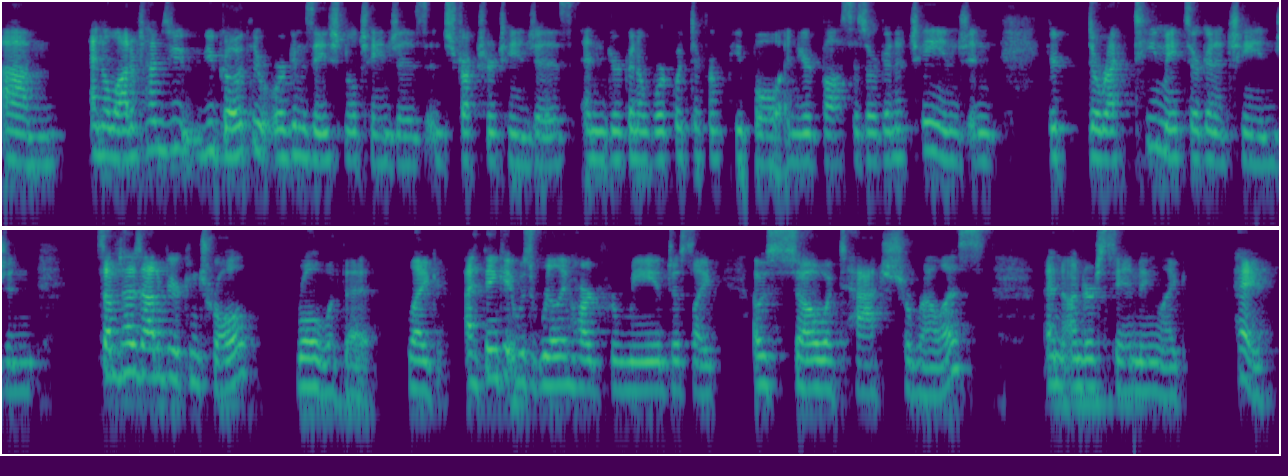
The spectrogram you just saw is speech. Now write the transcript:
Um, and a lot of times you you go through organizational changes and structure changes and you're going to work with different people and your bosses are going to change and your direct teammates are going to change and sometimes out of your control roll with it like i think it was really hard for me just like i was so attached to relus and understanding like hey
